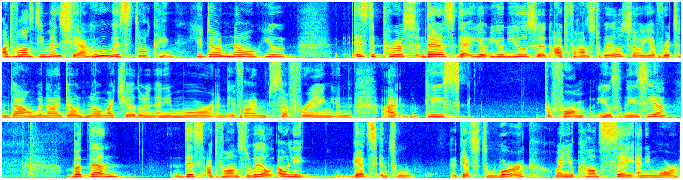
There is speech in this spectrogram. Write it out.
Advanced dementia, who is talking? You don't know. You is the person there's there, you, you use an advanced will so you have written down when i don't know my children anymore and if i'm suffering and i please perform euthanasia. But then this advanced will only gets into gets to work when you can't say anymore,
